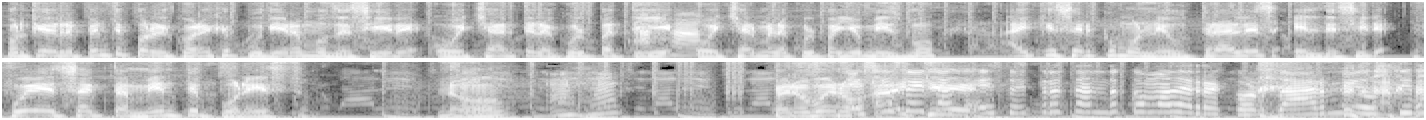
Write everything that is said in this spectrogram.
Porque de repente por el coraje pudiéramos decir o echarte la culpa a ti Ajá. o echarme la culpa yo mismo. Hay que ser como neutrales, el decir fue exactamente por esto, ¿no? Pero bueno, es que hay estoy, que... tra- estoy tratando como de recordar mi última,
